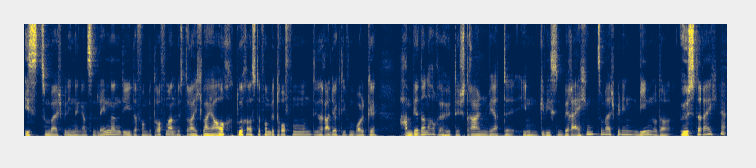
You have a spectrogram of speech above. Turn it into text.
ist zum Beispiel in den ganzen Ländern, die davon betroffen waren, Österreich war ja auch durchaus davon betroffen, dieser radioaktiven Wolke, haben wir dann auch erhöhte Strahlenwerte in gewissen Bereichen, zum Beispiel in Wien oder Österreich? Ja.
